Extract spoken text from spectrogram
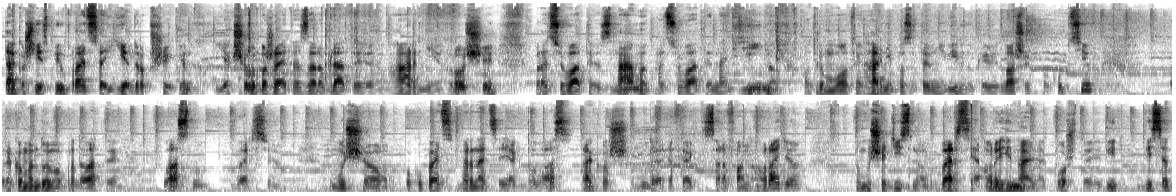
Також є співпраця, є дропшипінг. Якщо ви бажаєте заробляти гарні гроші, працювати з нами, працювати надійно, отримувати гарні позитивні відгуки від ваших покупців, рекомендуємо продавати класну версію. Тому що покупець вернеться як до вас, також буде ефект сарафанного радіо, тому що дійсно версія оригінальна коштує від 10,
